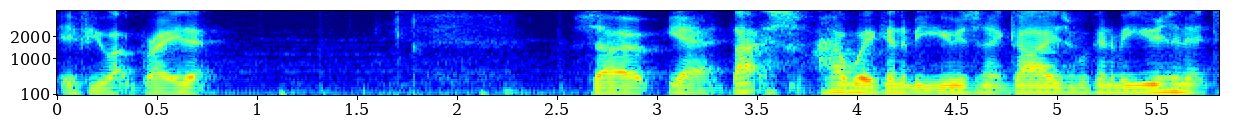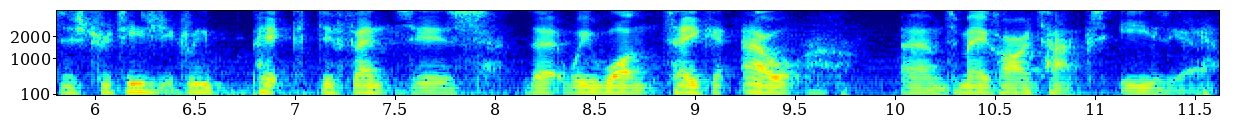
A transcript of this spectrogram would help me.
if you upgrade it. So, yeah, that's how we're going to be using it, guys. We're going to be using it to strategically pick defenses that we want taken out um, to make our attacks easier.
